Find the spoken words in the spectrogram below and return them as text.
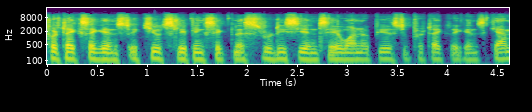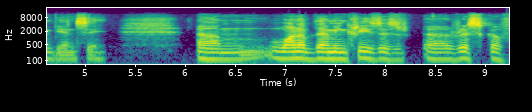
protects against acute sleeping sickness, Rhodesiense, one appears to protect against Gambiense. Um, one of them increases uh, risk of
